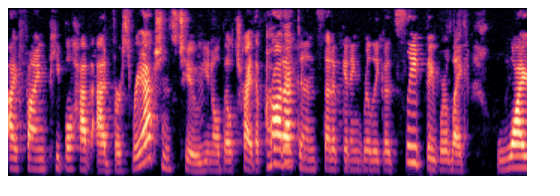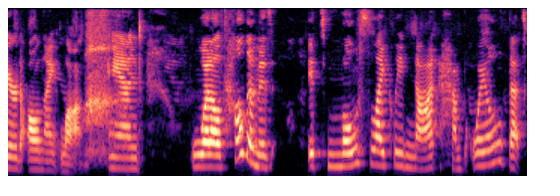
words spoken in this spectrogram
I find people have adverse reactions to. You know, they'll try the product okay. and instead of getting really good sleep, they were like wired all night long. And what I'll tell them is it's most likely not hemp oil that's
